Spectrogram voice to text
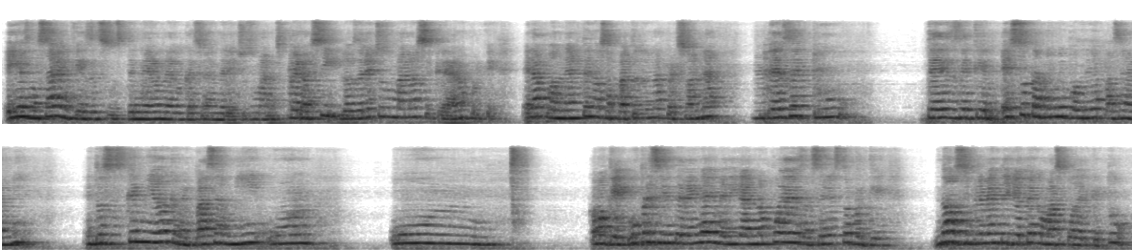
ellas no saben qué es eso, tener una educación en derechos humanos, pero sí, los derechos humanos se crearon porque era ponerte en los zapatos de una persona desde tú, desde que esto también me podría pasar a mí. Entonces, qué miedo que me pase a mí un, un, como que un presidente venga y me diga, no puedes hacer esto porque, no, simplemente yo tengo más poder que tú.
